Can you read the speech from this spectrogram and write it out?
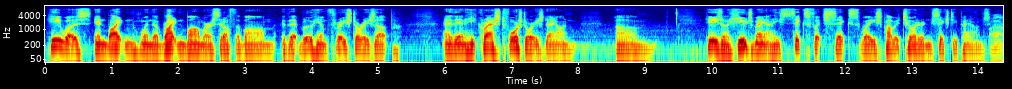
he was in Brighton when the Brighton bomber set off the bomb that blew him three stories up, and then he crashed four stories down. Um, he's a huge man. He's six foot six, weighs probably 260 pounds. Wow.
